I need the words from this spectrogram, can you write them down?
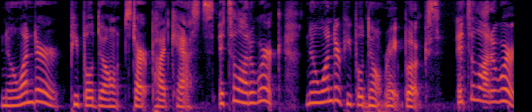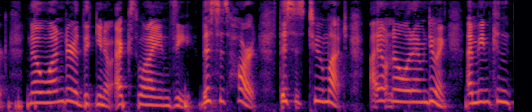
No wonder people don't start podcasts. It's a lot of work. No wonder people don't write books. It's a lot of work. No wonder that, you know, X, Y, and Z. This is hard. This is too much. I don't know what I'm doing. I mean, con-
